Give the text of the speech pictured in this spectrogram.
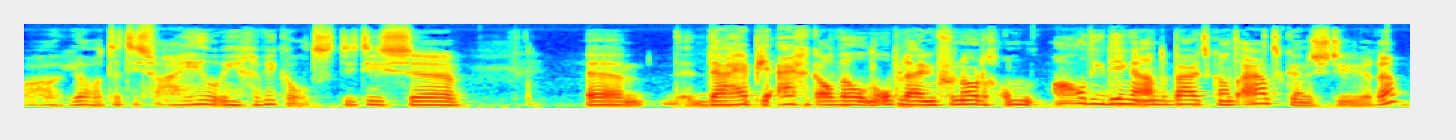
oh joh, dat is wel heel ingewikkeld. Dit is... Um, daar heb je eigenlijk al wel een opleiding voor nodig om al die dingen aan de buitenkant aan te kunnen sturen.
